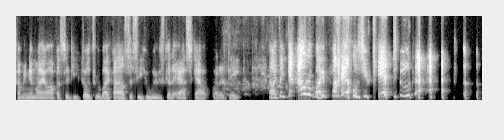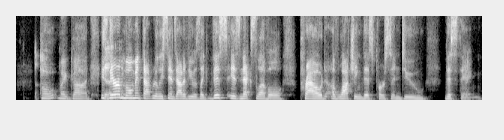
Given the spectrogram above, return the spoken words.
coming in my office and he'd go through my files to see who he was going to ask out on a date. And I think, get out of my files. You can't do that. oh my god. Is Yeah. there a moment that really stands out of you as like this is next level proud of watching this person do this thing?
